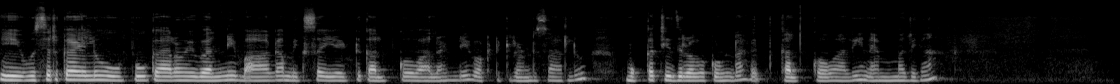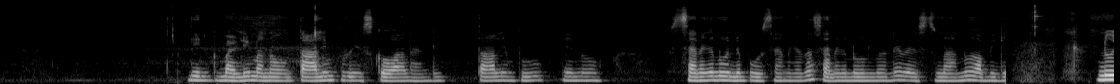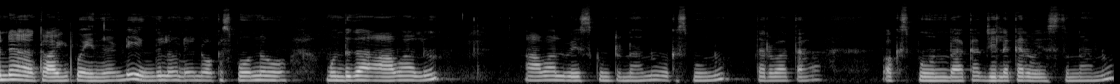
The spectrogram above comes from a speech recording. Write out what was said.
ఈ ఉసిరికాయలు ఉప్పు కారం ఇవన్నీ బాగా మిక్స్ అయ్యేట్టు కలుపుకోవాలండి. ఒకటికి రెండు సార్లు ముక్క చిదురవ్వకుండా కలుపుకోవాలి నెమ్మదిగా. దీనికి మళ్ళీ మనం తాలింపు వేసుకోవాలండి. తాలింపు నేను శనగ నూనె పోసాను కదా శనగ నూనెలోనే వేస్తున్నాను. ఆ మిగి నూనె కాగిపోయిందండి. ఇందులో నేను ఒక స్పూను ముందుగా ఆవాలు ఆవాలు వేసుకుంటున్నాను ఒక స్పూను. తర్వాత ఒక స్పూన్ దాకా జీలకర్ర వేస్తున్నాను.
